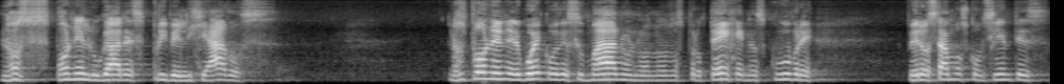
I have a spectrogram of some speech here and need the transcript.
nos pone en lugares privilegiados, nos pone en el hueco de su mano, nos, nos protege, nos cubre, pero estamos conscientes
